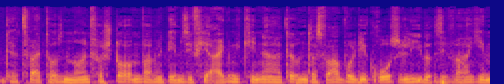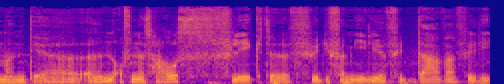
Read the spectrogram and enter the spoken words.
der 2009 verstorben war, mit dem sie vier eigene Kinder hatte und das war wohl die große Liebe. Sie war jemand, der äh, ein offenes Haus pflegte für die Familie, für da war, für die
